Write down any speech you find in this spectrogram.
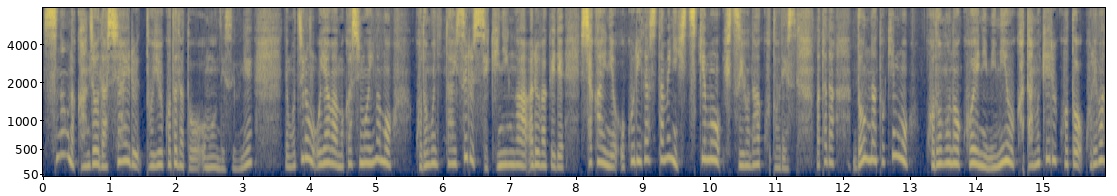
素直な感情を出し合えるということだと思うんですよね。でもちろん親は昔も今も子供に対する責任があるわけで、社会に送り出すためにしつけも必要なことです。まあ、ただ、どんな時も子供の声に耳を傾けること、これは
